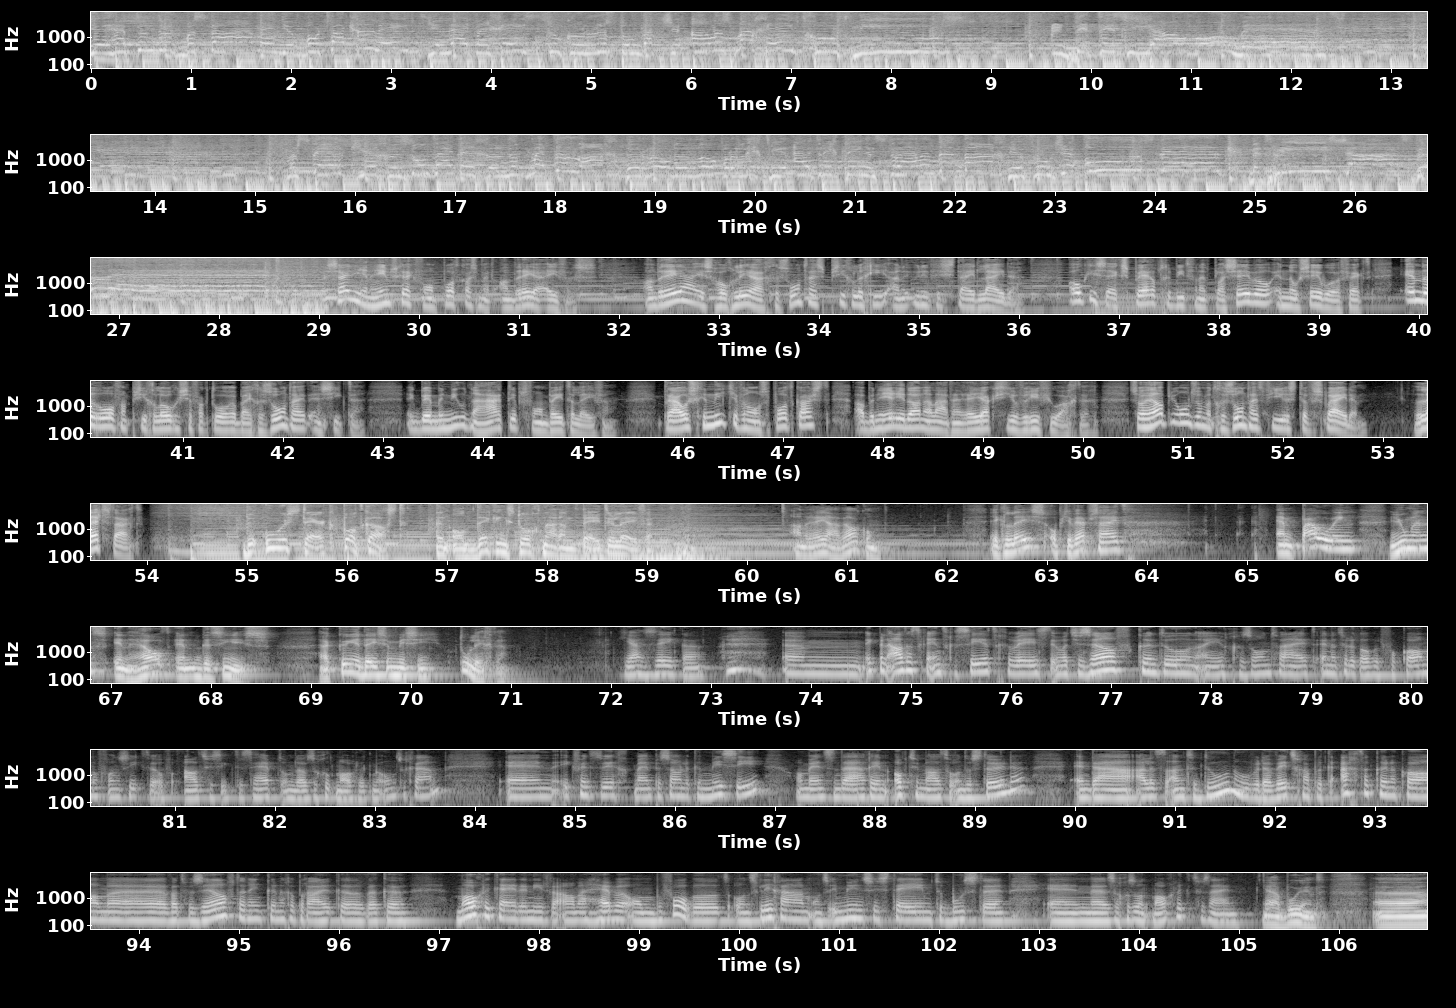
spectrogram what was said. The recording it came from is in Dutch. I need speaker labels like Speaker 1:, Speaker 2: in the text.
Speaker 1: Je hebt een druk bestaan en je wordt vaak geleefd. Je lijf en geest zoeken rust omdat je alles maar geeft. Goed nieuws, dit is jouw moment. Versterk
Speaker 2: zijn hier in Heemskerk voor een podcast met Andrea Evers. Andrea is hoogleraar gezondheidspsychologie aan de Universiteit Leiden. Ook is ze expert op het gebied van het placebo- en nocebo-effect en de rol van psychologische factoren bij gezondheid en ziekte. Ik ben benieuwd naar haar tips voor een beter leven. Trouwens, geniet je van onze podcast? Abonneer je dan en laat een reactie of review achter. Zo help je ons om het gezondheidsvirus te verspreiden. Let's start!
Speaker 3: De Oersterk Podcast. Een ontdekkingstocht naar een beter leven.
Speaker 2: Andrea, welkom. Ik lees op je website Empowering Humans in Health and Disease. Kun je deze missie toelichten?
Speaker 4: Jazeker. Um, ik ben altijd geïnteresseerd geweest in wat je zelf kunt doen aan je gezondheid. En natuurlijk ook het voorkomen van ziekte of als je ziektes hebt, om daar zo goed mogelijk mee om te gaan. En ik vind het echt mijn persoonlijke missie om mensen daarin optimaal te ondersteunen. En daar alles aan te doen, hoe we daar wetenschappelijk achter kunnen komen, wat we zelf daarin kunnen gebruiken, welke mogelijkheden niet we allemaal hebben om bijvoorbeeld ons lichaam, ons immuunsysteem te boosten en uh, zo gezond mogelijk te zijn.
Speaker 2: Ja, boeiend. Uh,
